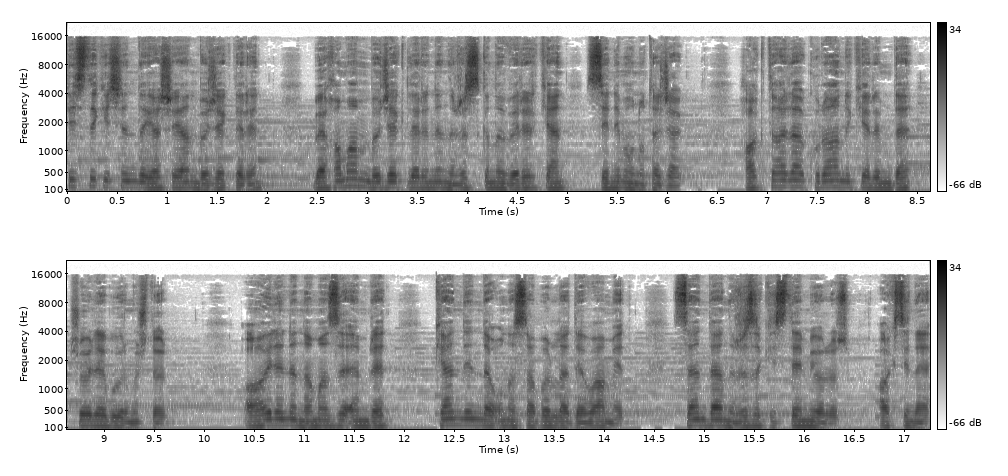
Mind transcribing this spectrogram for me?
pislik içinde yaşayan böceklerin ve hamam böceklerinin rızkını verirken seni mi unutacak? Hak Teala Kur'an-ı Kerim'de şöyle buyurmuştur. Ailene namazı emret, kendinde ona sabırla devam et. Senden rızık istemiyoruz. Aksine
